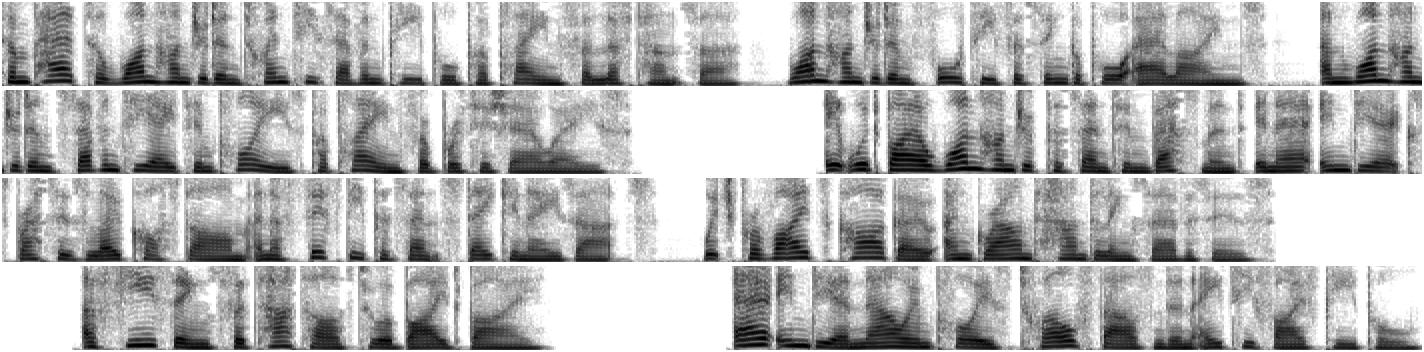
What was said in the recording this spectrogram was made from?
compared to 127 people per plane for Lufthansa, 140 for Singapore Airlines, and 178 employees per plane for British Airways. It would buy a 100% investment in Air India Express's low-cost arm and a 50% stake in AISATS, which provides cargo and ground handling services. A few things for Tatas to abide by. Air India now employs 12,085 people.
